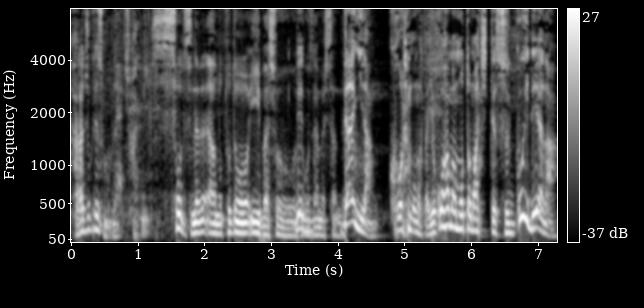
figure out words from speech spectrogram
原宿ですもんね。はい、そうですね。あの、とてもいい場所でございましたんで。第2弾、これもまた横浜元町ってすっごいレアな、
